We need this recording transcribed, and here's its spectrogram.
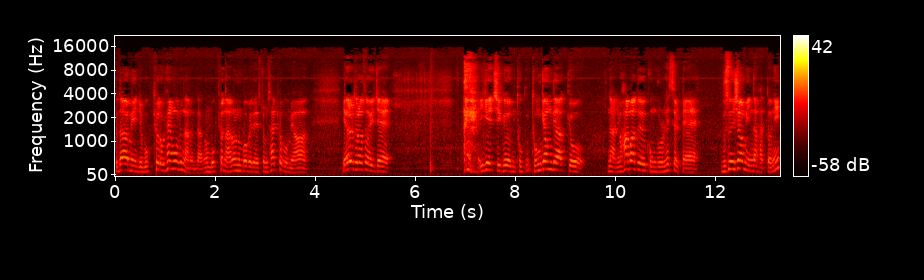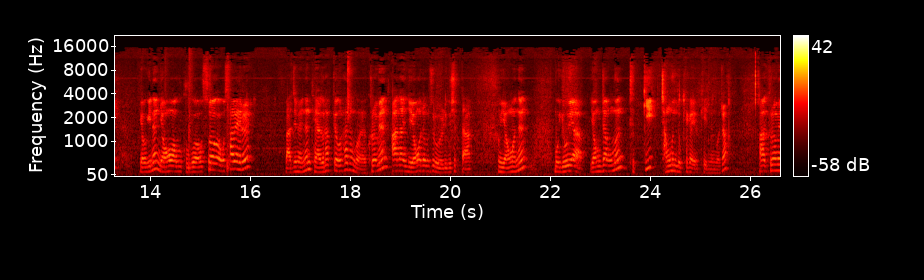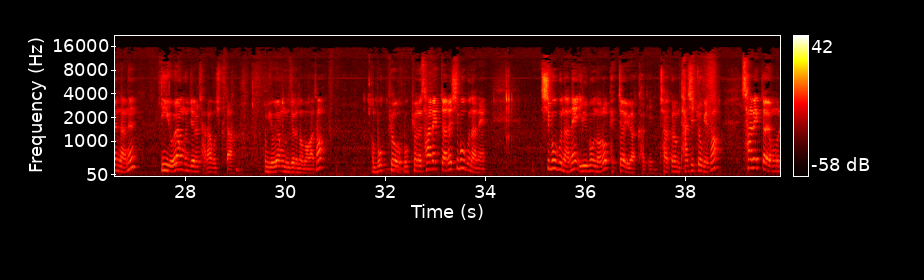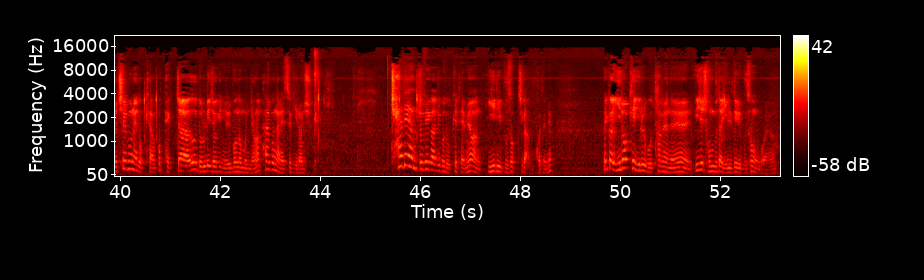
그 다음에 이제 목표를 횡으로 나눈다. 그럼 목표 나누는 법에 대해서 좀 살펴보면 예를 들어서 이제 이게 지금 동, 동경대학교나 아니면 하버드 공부를 했을 때 무슨 시험이 있나 봤더니 여기는 영어하고 국어하고 수학하고 사회를 맞으면은 대학을 합격을 하는 거예요. 그러면 아 나 이제 영어 점수를 올리고 싶다. 그럼 영어는 뭐 요약, 영장문, 듣기, 장문 독해가 이렇게 있는 거죠. 아 그러면 나는 이 요약 문제를 잘하고 싶다. 그럼 요약 문제로 넘어가서 목표 목표는 400자를 15분 안에 15분 안에 일본어로 100자 요약하기. 자, 그럼 다시 쪼개서 400자 영문을 7분에 독해하고 100자의 논리적인 일본어 문장을 8분 안에 쓰기 이런 식으로. 최대한 쪼개가지고 놓게 되면 일이 무섭지가 않거든요. 그러니까 이렇게 일을 못하면은 이제 전부 다 일들이 무서운 거예요.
